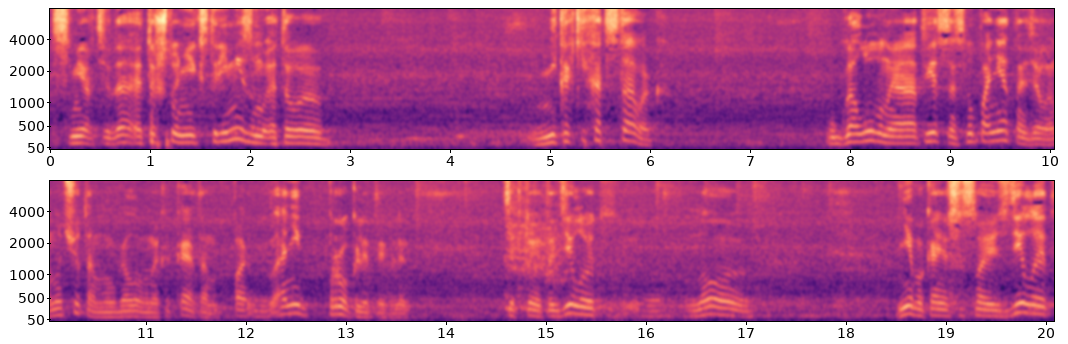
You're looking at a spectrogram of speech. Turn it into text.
смерти, да, это что, не экстремизм, этого никаких отставок. Уголовная ответственность, ну, понятное дело, ну, что там уголовная, какая там, они прокляты, блин, те, кто это делают, но небо, конечно, свое сделает,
